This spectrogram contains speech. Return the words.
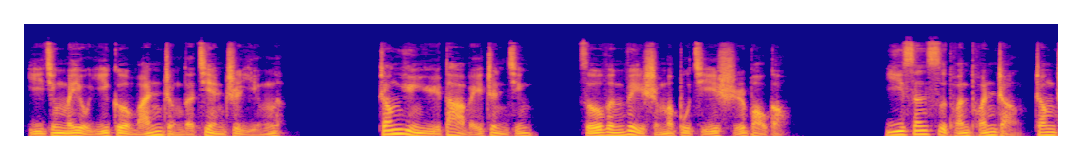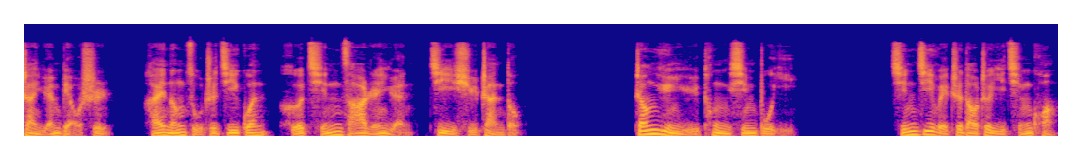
已经没有一个完整的建制营了。张运玉大为震惊。责问为什么不及时报告？一三四团团长张占元表示，还能组织机关和勤杂人员继续战斗。张运宇痛心不已。秦基伟知道这一情况，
